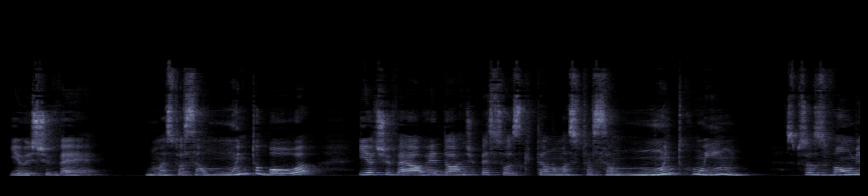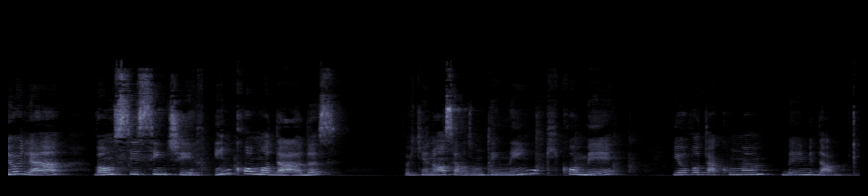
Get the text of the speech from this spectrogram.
e eu estiver numa situação muito boa e eu estiver ao redor de pessoas que estão numa situação muito ruim, as pessoas vão me olhar, vão se sentir incomodadas, porque nossa, elas não têm nem o que comer e eu vou estar com uma BMW.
